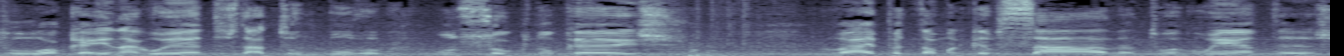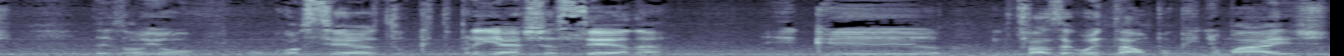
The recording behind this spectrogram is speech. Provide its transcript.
tu ok, não aguentas, dá-te um burro, um soco no queixo, vai para te dar uma cabeçada, tu aguentas, tens ali um, um concerto que te preenche a cena e que, e que te faz aguentar um pouquinho mais.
